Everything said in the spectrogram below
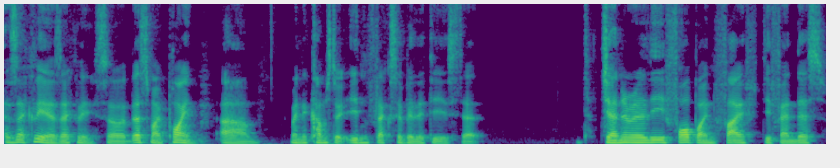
Exactly, exactly. So that's my point. Um, when it comes to inflexibility, is that generally four point five defenders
